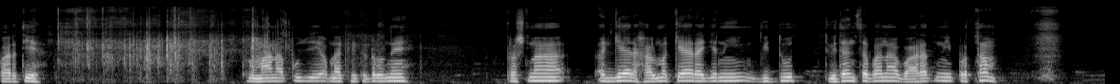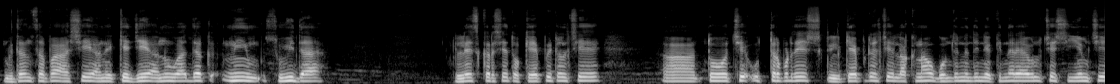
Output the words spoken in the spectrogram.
ભારતીય. થોડું માન આપવું જોઈએ આપણા ક્રિકેટરોને. પ્રશ્ન અગિયાર, હાલમાં કયા રાજ્યની વિદ્યુત વિધાનસભાના ભારતની પ્રથમ વિધાનસભા હશે અને કે જે અનુવાદકની સુવિધા લેસ કરશે? તો કેપિટલ છે તો છે ઉત્તર પ્રદેશ, કેપિટલ છે લખનઉ, ગોમતી નદીના કિનારે આવેલું છે, સીએમ છે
